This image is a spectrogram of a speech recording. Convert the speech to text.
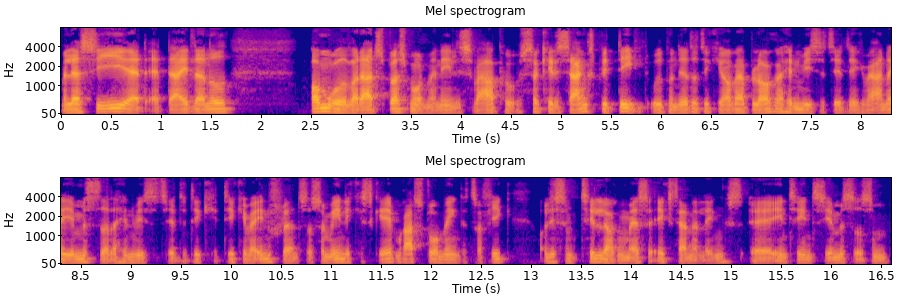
men lad os sige, at, at der er et eller andet område, hvor der er et spørgsmål, man egentlig svarer på, så kan det sagtens blive delt ud på nettet. Det kan også være blogger, henviser til det, det kan være andre hjemmesider, der henviser til det, det kan, det kan være influencer, som egentlig kan skabe en ret stor mængde trafik, og ligesom tillokke en masse eksterne links øh, ind til ens hjemmeside, som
